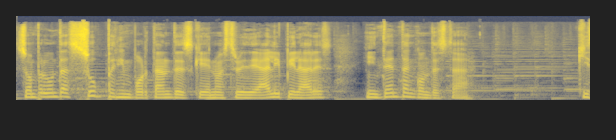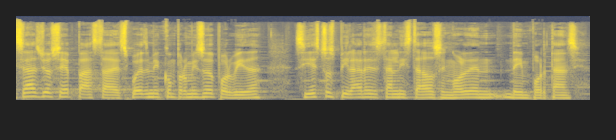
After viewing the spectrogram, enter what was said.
Son preguntas súper importantes que nuestro ideal y pilares intentan contestar. Quizás yo sepa hasta después de mi compromiso de por vida si estos pilares están listados en orden de importancia.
